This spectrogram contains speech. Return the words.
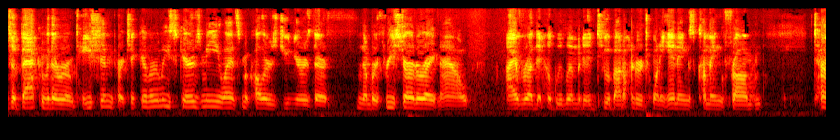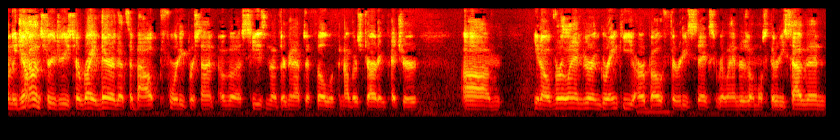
the back of their rotation particularly scares me. Lance McCullers Jr. is their number three starter right now. I've read that he'll be limited to about 120 innings coming from Tommy John surgery. So right there, that's about 40% of a season that they're going to have to fill with another starting pitcher. Um, you know, Verlander and Greinke are both 36. Verlander's almost 37.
